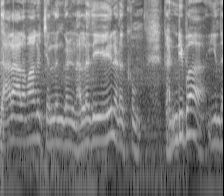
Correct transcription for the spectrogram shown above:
தாராளமாக செல்லுங்கள் நல்லதே நடக்கும். கண்டிப்பாக இந்த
